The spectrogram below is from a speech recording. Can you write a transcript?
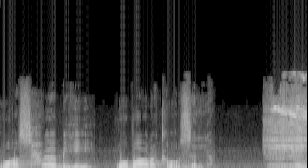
ও আসহাবিহি ও বারাক ওসাল্লাম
